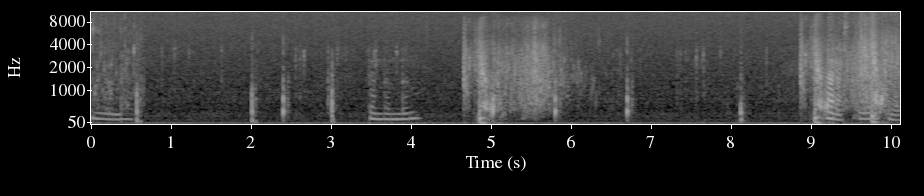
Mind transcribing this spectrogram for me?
Добре. Бим-бим-бим. Гаразд, це окей.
